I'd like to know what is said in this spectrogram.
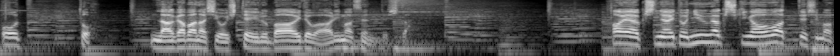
おっと長話をしている場合ではありませんでした。早くしないと入学式が終わってしまう。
